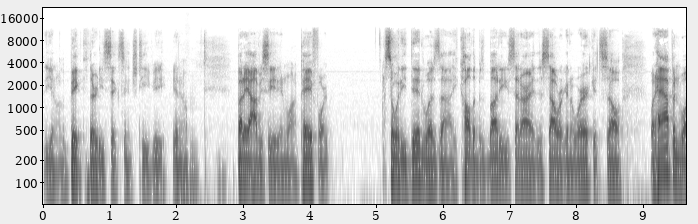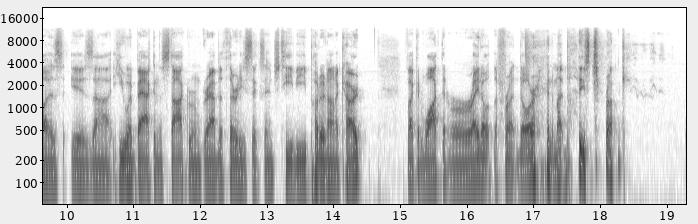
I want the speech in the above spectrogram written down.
you know the big 36 inch TV you know but he obviously didn't want to pay for it so what he did was uh, he called up his buddy. He said, "All right, this is how we're going to work it." So what happened was is uh, he went back in the stock room, grabbed a 36 inch TV, put it on a cart, fucking walked it right out the front door into my buddy's trunk.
